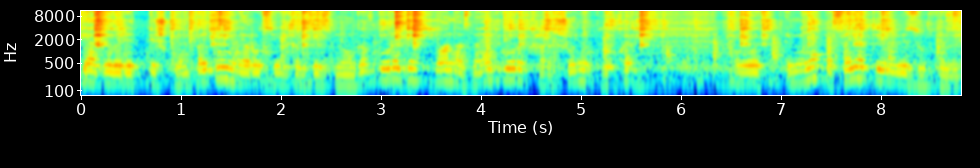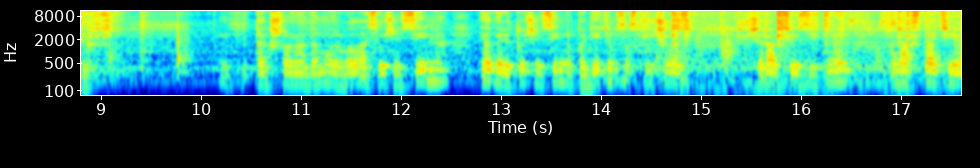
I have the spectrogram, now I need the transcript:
Я, говорит, пешком пойду. У меня родственников здесь много в городе. Но она знает город хорошо, неплохо. Вот. И меня посадят и увезут, говорит. Так что она домой рвалась очень сильно. Я, говорит, очень сильно по детям соскучилась. Вчера все с детьми. Она, кстати,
